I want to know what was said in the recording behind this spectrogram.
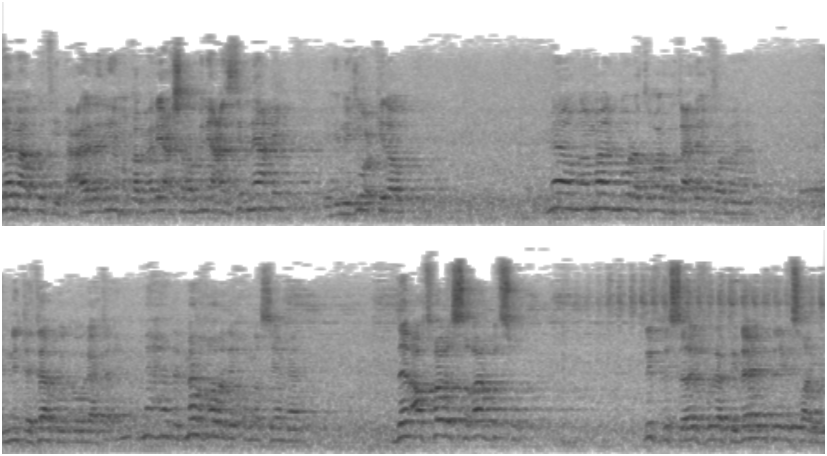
كما كتب على الذين من قبل. عليه عشان ربنا يعذبنا. يعني يعني جوع كده ما ما ما المولى تبارك وتعالى يا اخوه إن أنت تأكل أو لا تأكل. ما هذا؟ ما الغرض يا اخوه من الصيام هذا؟ ده الأطفال الصغار بتصوم. طفل الصغير في اولى ابتدائي ده يصيم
